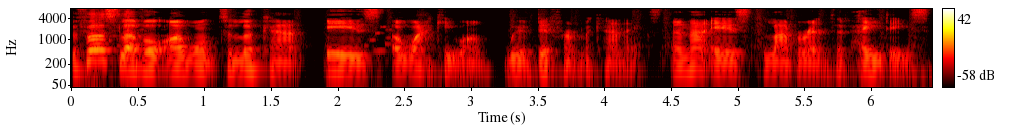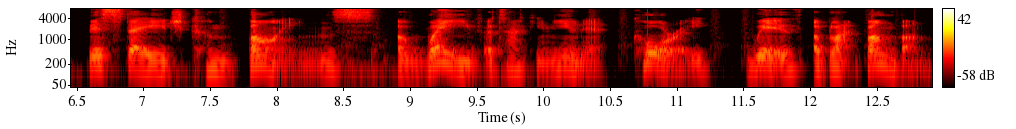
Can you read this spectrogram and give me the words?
The first level I want to look at is a wacky one with different mechanics, and that is Labyrinth of Hades. This stage combines a wave attacking unit, Corey, with a black bun bun,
